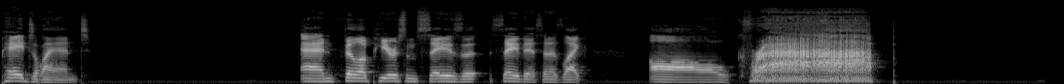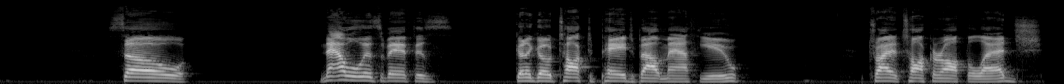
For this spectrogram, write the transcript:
Paige land and Philip hears him say say this and is like, "Oh crap!" So now Elizabeth is gonna go talk to Paige about Matthew, try to talk her off the ledge,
